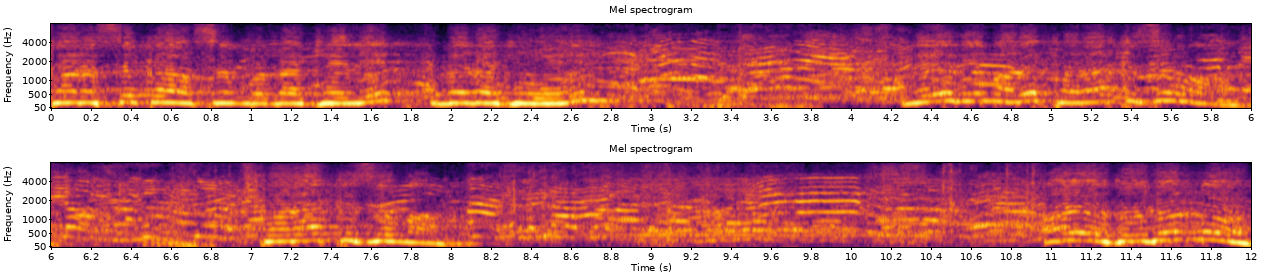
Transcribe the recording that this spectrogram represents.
karısı kalsın burada gelin ve de gelin. Ne diyeyim hadi kara kızım ama. Kara kızıma. Alo duydun mu?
